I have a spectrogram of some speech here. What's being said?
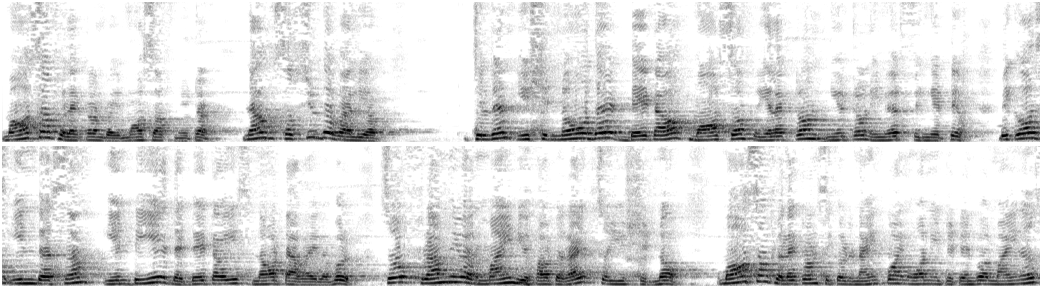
mass of electron by mass of neutron. Now, substitute the value of Children, you should know the data of mass of electron, neutron in your fingertip because in the sum NTA the data is not available. So from your mind you have to write so you should know. Mass of electrons equal to 9.1 into 10 power minus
